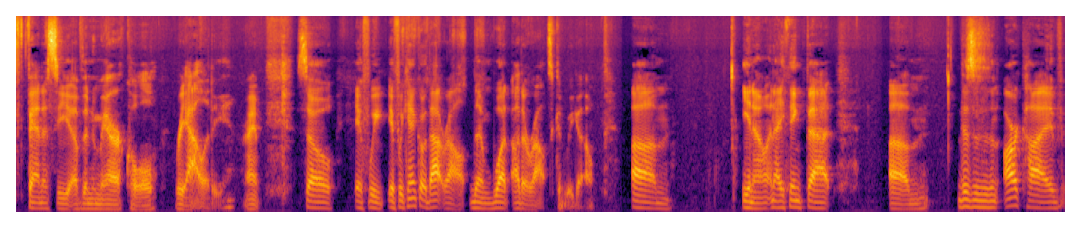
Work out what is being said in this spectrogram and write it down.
fantasy of the numerical reality, right? So if we if we can't go that route, then what other routes could we go? Um, you know, and I think that um, this is an archive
